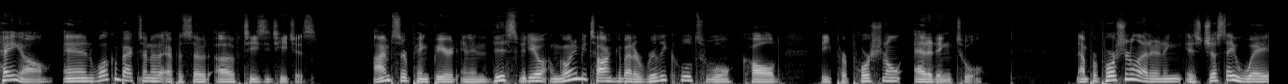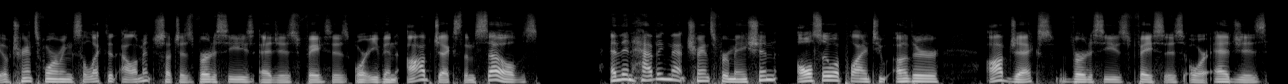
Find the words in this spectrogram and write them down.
Hey y'all, and welcome back to another episode of TC Teaches. I'm Sir Pinkbeard, and in this video, I'm going to be talking about a really cool tool called the Proportional Editing Tool. Now, proportional editing is just a way of transforming selected elements such as vertices, edges, faces, or even objects themselves, and then having that transformation also apply to other objects, vertices, faces, or edges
